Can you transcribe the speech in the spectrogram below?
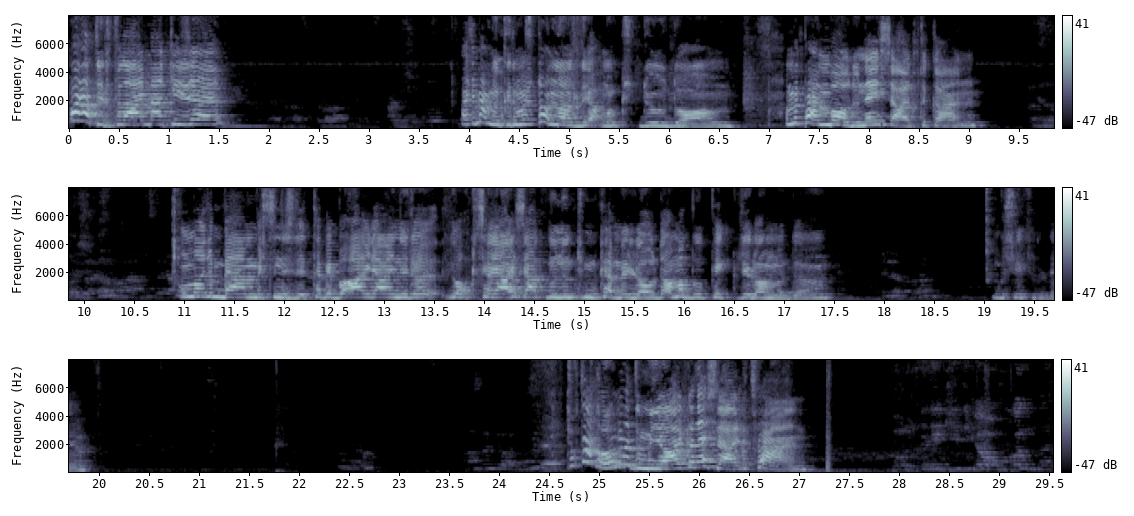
Butterfly makyajı. Hadi ben kırmızı tonlarda yapmak istiyordum. Ama pembe oldu. Neyse artık hani. Umarım beğenmişsinizdir. Tabi bu eyeliner'ı yok sayarsak bununki mükemmel oldu ama bu pek güzel olmadı. Bu şekilde. Çok tatlı olmadı mı ya arkadaşlar lütfen. Ne gidiyor bu konuda?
